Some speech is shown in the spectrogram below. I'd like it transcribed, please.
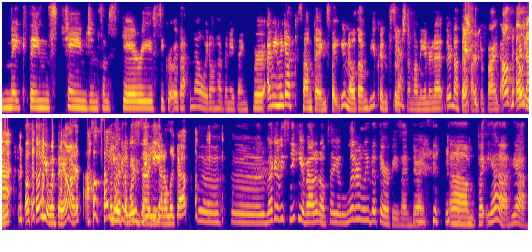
make things change in some scary secret way. But no, we don't have anything. We're I mean, we got some things, but you know them. You can search yeah. them on the internet. They're not that hard to find. I'll tell you. I'll tell you what they are. I'll tell I'm you what the words sneaky. are. You gotta look up. uh, uh, I'm not gonna be sneaky about it. I'll tell you literally the therapies I'm doing. um, but yeah, yeah.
